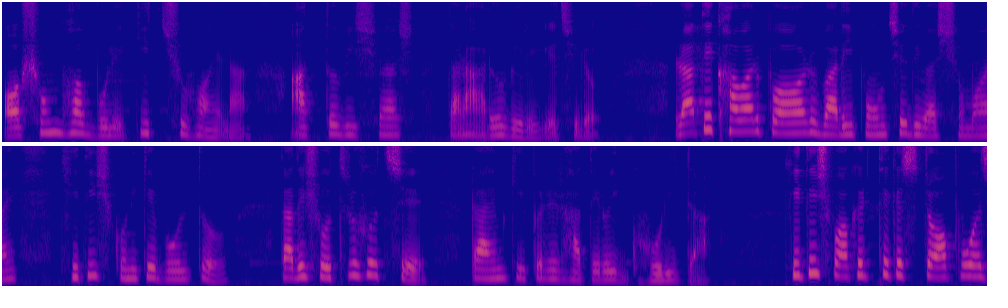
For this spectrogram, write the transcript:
অসম্ভব বলে কিচ্ছু হয় না, আত্মবিশ্বাস তার আরও বেড়ে গেছিল। রাতে খাওয়ার পর বাড়ি পৌঁছে দেওয়ার সময় ক্ষিতীশ কনিকে বলতো, তাদের শত্রু হচ্ছে টাইম কিপারের হাতের ওই ঘড়িটা। ক্ষিতীশ পকেট থেকে স্টপ ওয়াচ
